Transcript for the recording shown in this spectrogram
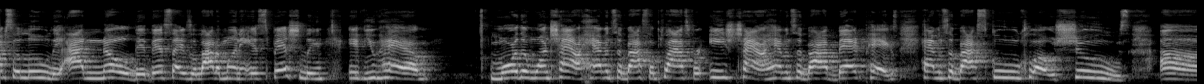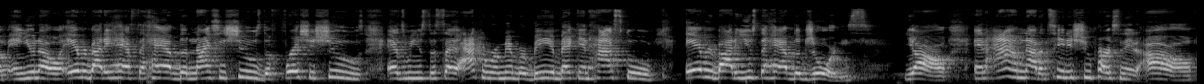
Absolutely. I know that that saves a lot of money, especially if you have more than one child, having to buy supplies for each child, having to buy backpacks, having to buy school clothes, shoes. Um, and you know, everybody has to have the nicest shoes, the freshest shoes, as we used to say. I can remember being back in high school, everybody used to have the Jordans y'all. And I am not a tennis shoe person at all.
